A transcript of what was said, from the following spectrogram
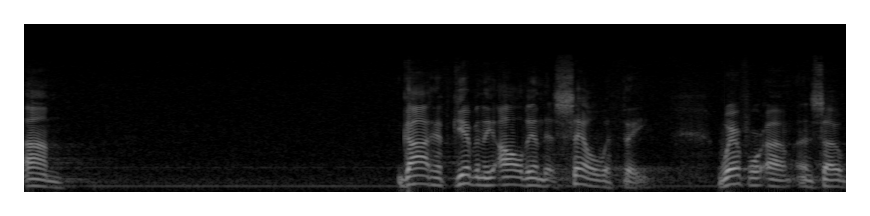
um, God hath given thee all them that sail with thee. Wherefore, um, and so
